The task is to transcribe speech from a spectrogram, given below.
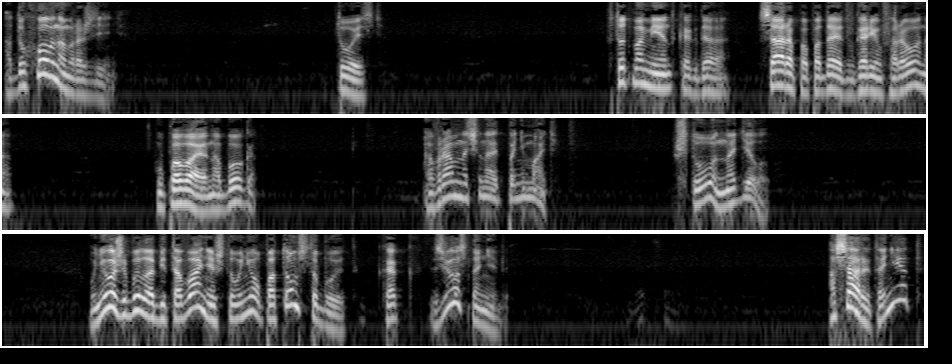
а о духовном рождении. То есть, в тот момент, когда Сара попадает в гарем фараона, уповая на Бога, Авраам начинает понимать, что он наделал. У него же было обетование, что у него потомство будет, как звезд на небе. А Сары-то нет.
